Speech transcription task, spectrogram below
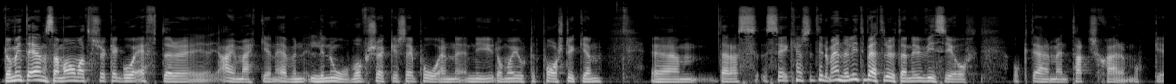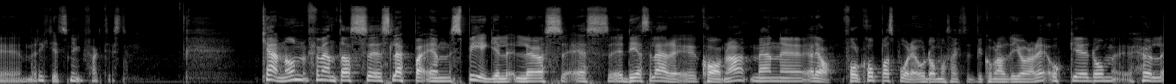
de är inte ensamma om att försöka gå efter eh, iMacen. Även Lenovo försöker sig på en ny. De har gjort ett par stycken. Um, deras ser kanske till och med ännu lite bättre ut än Visio. Och det här med en touchskärm och uh, riktigt snygg faktiskt. Canon förväntas eh, släppa en spegellös DSLR-kamera. Eh, men, eh, eller ja, folk hoppas på det och de har sagt att vi kommer aldrig göra det. Och de höll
